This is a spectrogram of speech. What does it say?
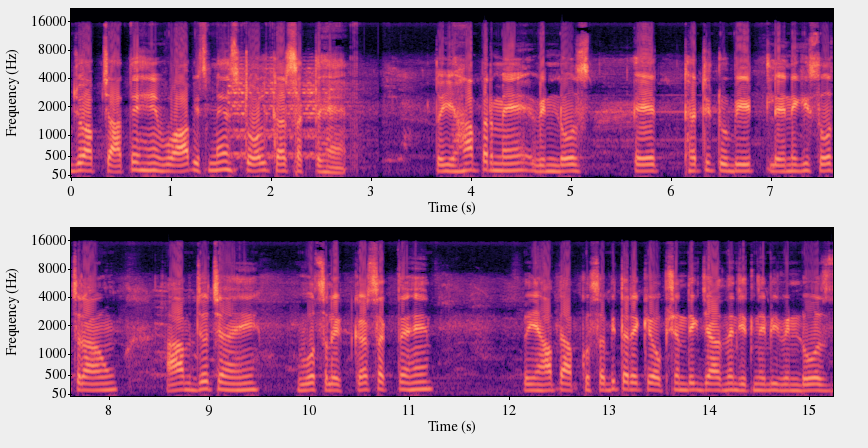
जो आप चाहते हैं वो आप इसमें इंस्टॉल कर सकते हैं। तो यहाँ पर मैं Windows eight thirty two bit लेने की सोच रहा हूँ। आप जो चाहें। वो सेलेक्ट कर सकते हैं। तो यहाँ पे आपको सभी तरह के ऑप्शन दिख जाते हैं, जितने भी विंडोज़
